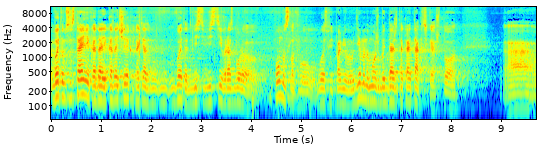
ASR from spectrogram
в этом состоянии, когда, когда человека хотят в этот ввести, ввести в разбор помыслов у Господи помилуй, у демона может быть даже такая тактика, что а,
